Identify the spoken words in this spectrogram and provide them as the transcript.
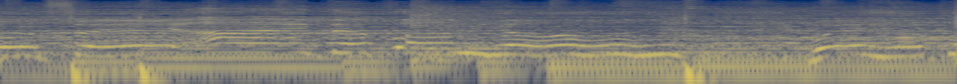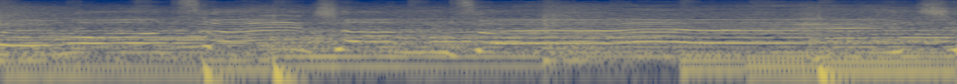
我最爱的朋友，为何陪我最长最久？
